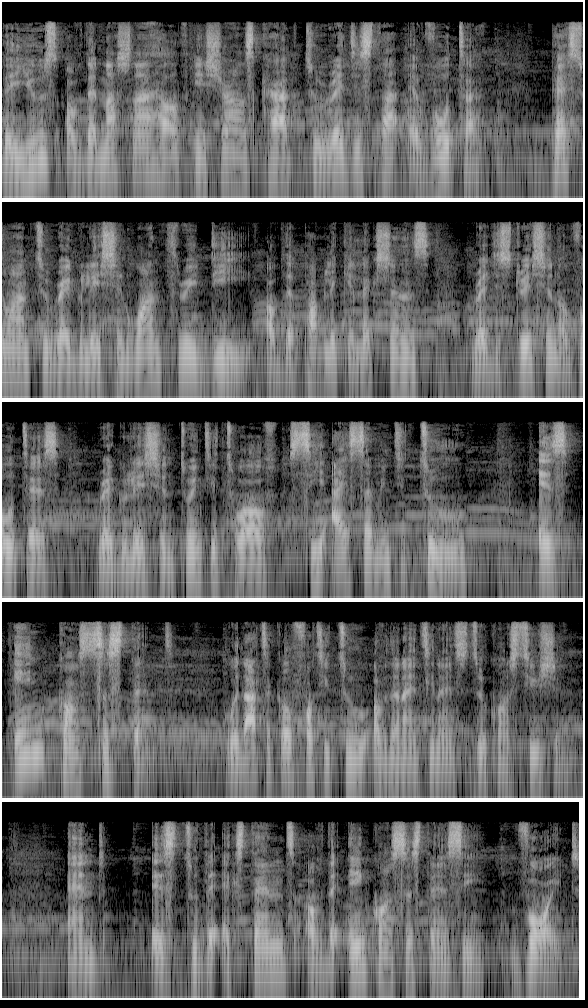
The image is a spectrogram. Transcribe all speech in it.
the use of the National Health Insurance Card to register a voter pursuant to Regulation 13D of the Public Elections Registration of Voters, Regulation 2012 CI 72, is inconsistent with Article 42 of the 1992 Constitution and is to the extent of the inconsistency void.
